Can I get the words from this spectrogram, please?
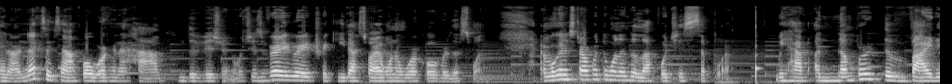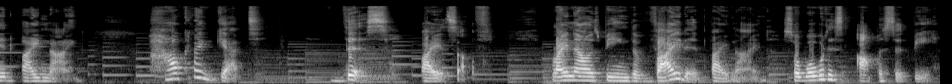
In our next example, we're going to have division, which is very, very tricky. That's why I want to work over this one. And we're going to start with the one on the left, which is simpler. We have a number divided by 9. How can I get this by itself? Right now it's being divided by 9. So what would its opposite be?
